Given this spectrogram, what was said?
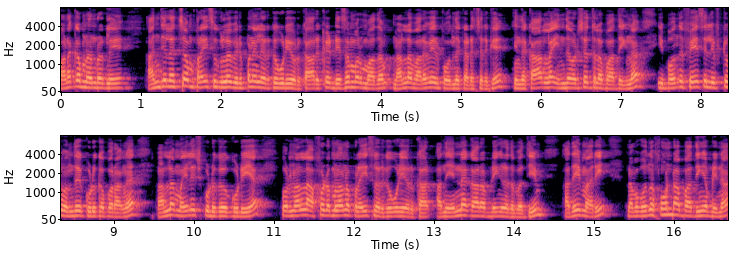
வணக்கம் நண்பர்களே. அஞ்சு லட்சம் ப்ரைஸுக்குள்ளே விற்பனையில் இருக்கக்கூடிய ஒரு காருக்கு டிசம்பர் மாதம் நல்ல வரவேற்பு வந்து கிடச்சிருக்கு. இந்த காரில் இந்த வருஷத்தில் பார்த்தீங்கன்னா இப்போ வந்து ஃபேஸ் லிஃப்ட்டும் வந்து கொடுக்க போகிறாங்க நல்ல மைலேஜ் கொடுக்கக்கூடிய ஒரு நல்ல அஃபோர்டபுளான ப்ரைஸில் இருக்கக்கூடிய ஒரு கார் அந்த என்ன கார் அப்படிங்கிறத பற்றியும் அதே மாதிரி நமக்கு வந்து ஹோண்டா பார்த்தீங்க அப்படின்னா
